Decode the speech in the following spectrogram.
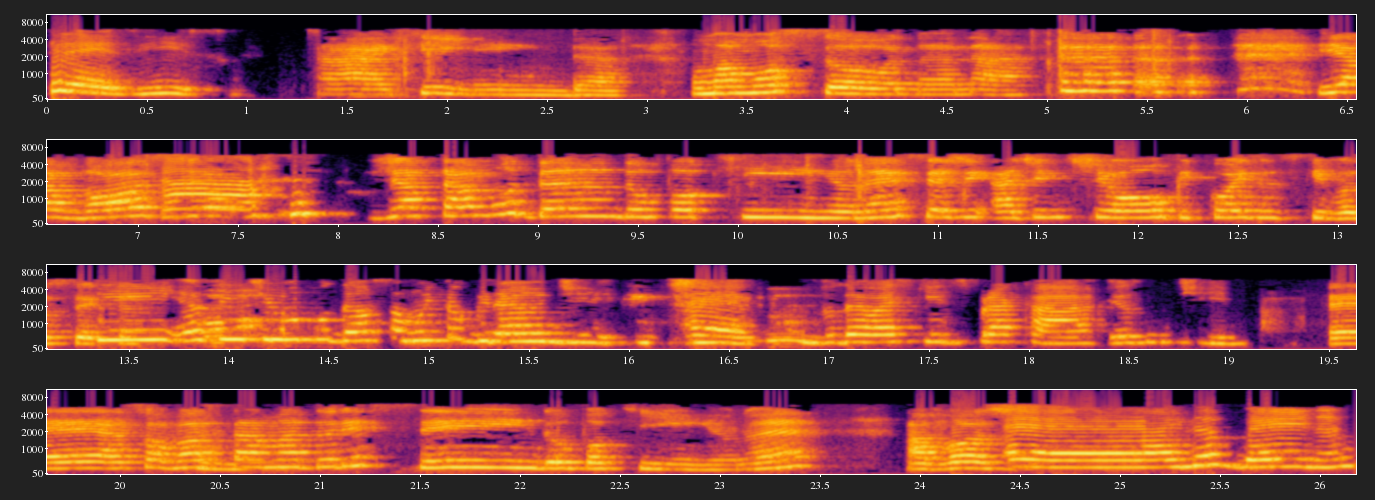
13, isso. Ai, que linda! Uma moçona, Ana. e a voz ah. já está mudando um pouquinho, né? Se a gente, a gente, ouve coisas que você Sim, cantou. eu senti uma mudança muito grande. É, do The West Kids pra cá, eu senti. É, a sua voz está amadurecendo um pouquinho, não é? A voz. É, ainda bem, né?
